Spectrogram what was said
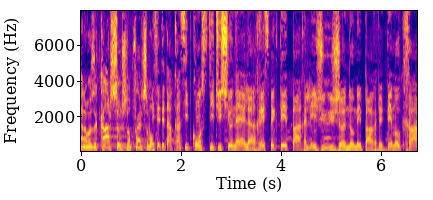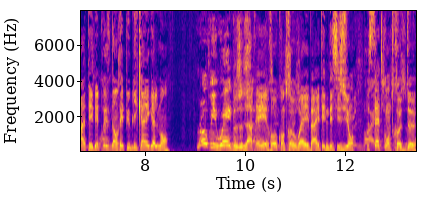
Et c'était un principe constitutionnel respecté par les juges nommés par des démocrates et des présidents républicains également. L'arrêt Roe contre Wade a été une décision de 7 contre 2,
